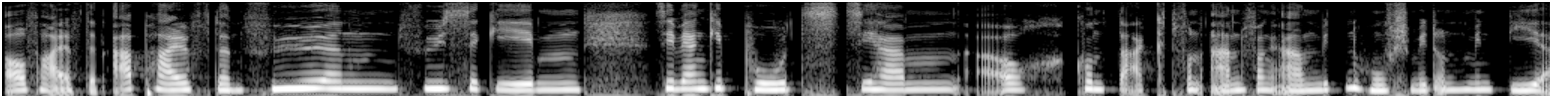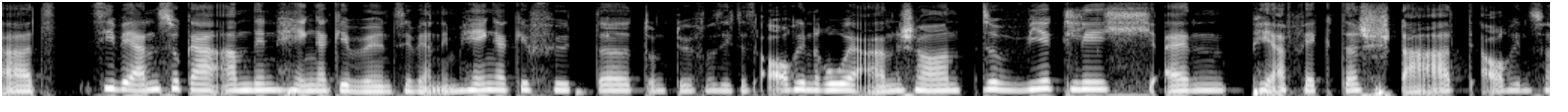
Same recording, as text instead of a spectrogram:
aufhalftern, abhalftern, führen, Füße geben, sie werden geputzt, sie haben auch Kontakt von Anfang an mit dem Hufschmied und mit dem Tierarzt. Sie werden sogar an den Hänger gewöhnt. Sie werden im Hänger gefüttert und dürfen sich das auch in Ruhe anschauen. Also wirklich ein perfekter Start auch in, so,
